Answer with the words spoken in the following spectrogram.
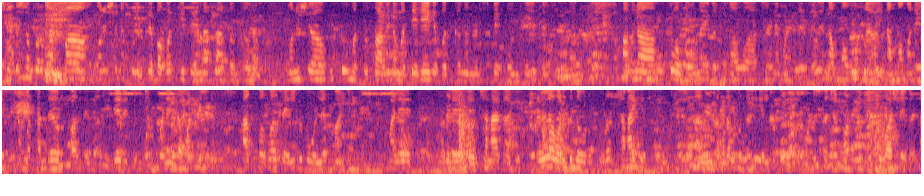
ಶ್ರೀಕೃಷ್ಣ ಪರಮಾತ್ಮ ಮನುಷ್ಯನ ಕುಲಕ್ಕೆ ಭಗವದ್ಗೀತೆಯನ್ನು ಸಾಕಂಥವನು ಮನುಷ್ಯ ಹುಟ್ಟು ಮತ್ತು ಸಾವಿನ ಮಧ್ಯೆ ಹೇಗೆ ಬದುಕನ್ನು ನಡೆಸಬೇಕು ಅಂತ ಹೇಳಿ ತಿಳಿಸ್ಕೊಡ್ತಾನೆ. ಅವನ ಹುಟ್ಟುಹಬ್ಬವನ್ನು ಇವತ್ತು ನಾವು ಆಚರಣೆ ಮಾಡ್ತಾ ಇದ್ದೇವೆ. ನಮ್ಮ ಊರಿನಲ್ಲಿ, ನಮ್ಮ ಮನೆಯಲ್ಲಿ, ನಮ್ಮ ತಂದೆಯವ್ರ ಕಾಲದಿಂದ ಇದೇ ರೀತಿ ವಿಜೃಂಭಣೆಯಿಂದ ಮಾಡ್ತಾ ಇದ್ದೇವೆ ಆಗ ಭಗವಂತ ಎಲ್ರಿಗೂ ಒಳ್ಳೇದು ಮಾಡಿ ಮಳೆ, ಬೆಳೆ ಚೆನ್ನಾಗಾಗಿ ಎಲ್ಲ ವರ್ಗದವರು ಕೂಡ ಚೆನ್ನಾಗಿರಲಿ ಅಂತ ಹೇಳಿ ನಾನು ಈ ಸಂದರ್ಭದಲ್ಲಿ ಎಲ್ಲರಿಗೂ ಕೃಷ್ಣ ಜನ್ಮಾಷ್ಟಮಿ ಶುಭಾಶಯಗಳನ್ನ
